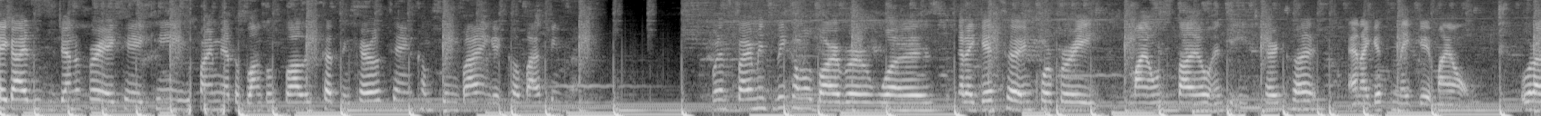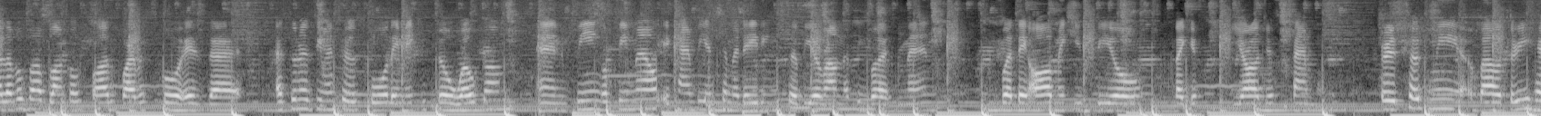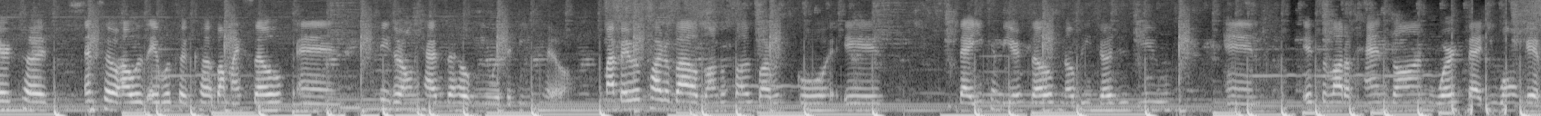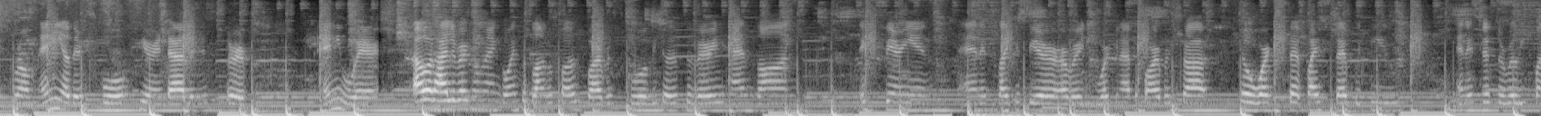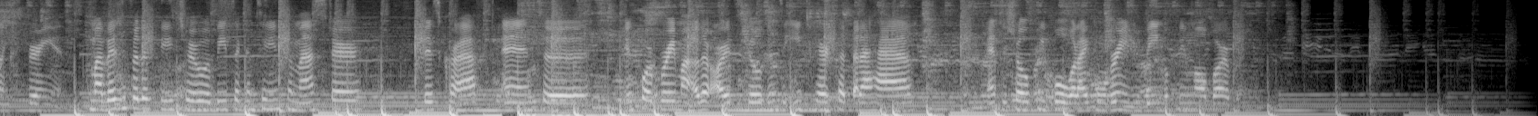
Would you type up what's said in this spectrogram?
Hey guys, this is Jennifer, aka King. You can find me at the Blancos Flawless Cuts in Carrollton. Come swing by and get cut by a female. What inspired me to become a barber was that I get to incorporate my own style into each haircut and I get to make it my own. What I love about Blancos Flawless Barber School is that as soon as you enter the school, they make you feel welcome. And being a female, it can be intimidating to be around nothing but men, but they all make you feel like if you're all just family. It took me about three haircuts until I was able to cut by myself and Caesar only had to help me with the detail. My favorite part about Blancos Flawless Barber School is that you can be yourself, nobody judges you, and it's a lot of hands-on work that you won't get from any other school here in Dallas or anywhere. I would highly recommend going to Blancos Flawless Barber School because it's a very hands-on experience working at the barbershop. he'll work step by step with you and it's just a really fun experience. My vision for the future would be to continue to master this craft and to incorporate my other art skills into each haircut that I have and to show people what I can bring being a female barber.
